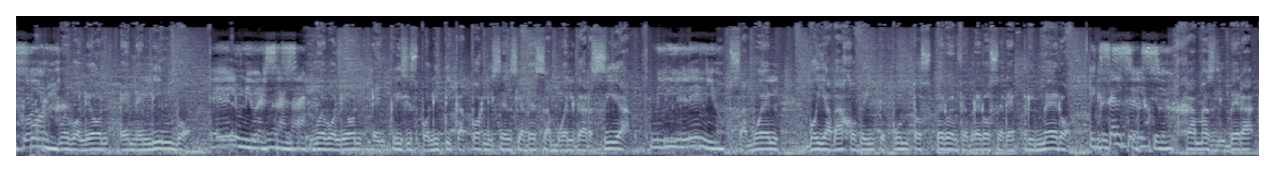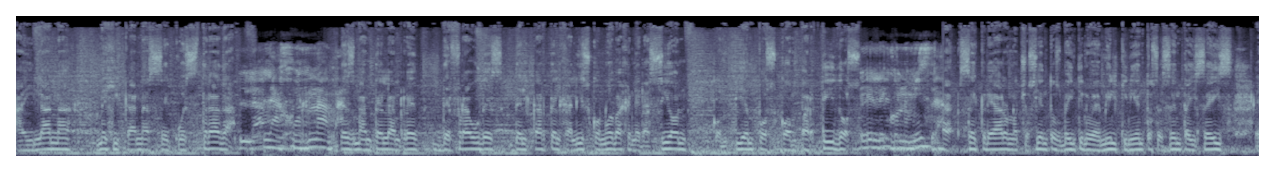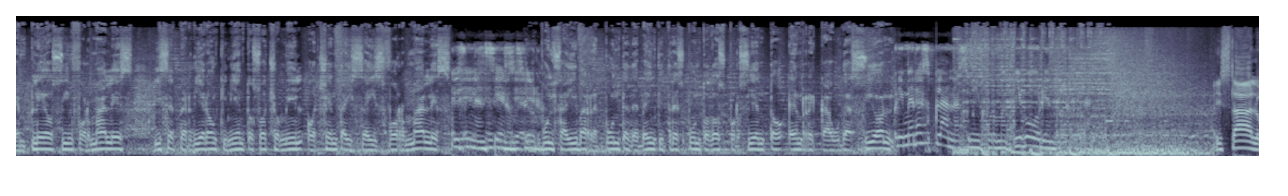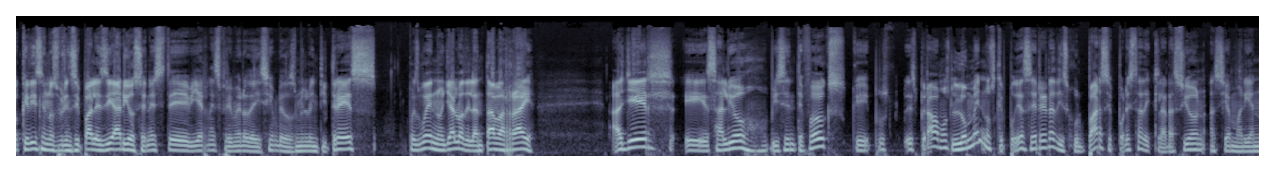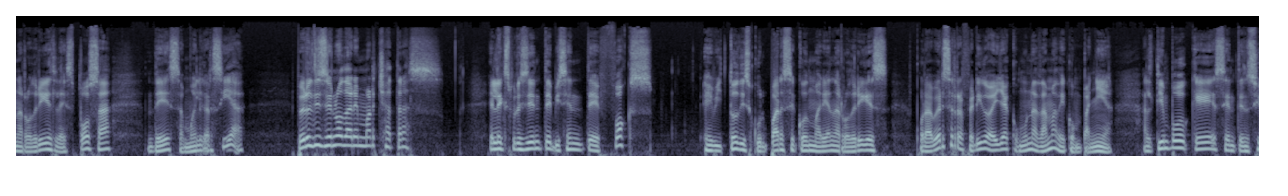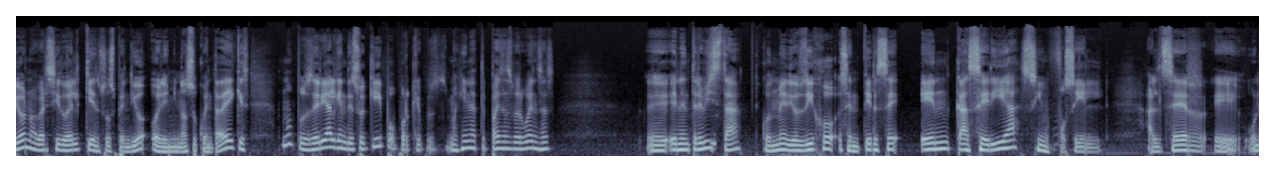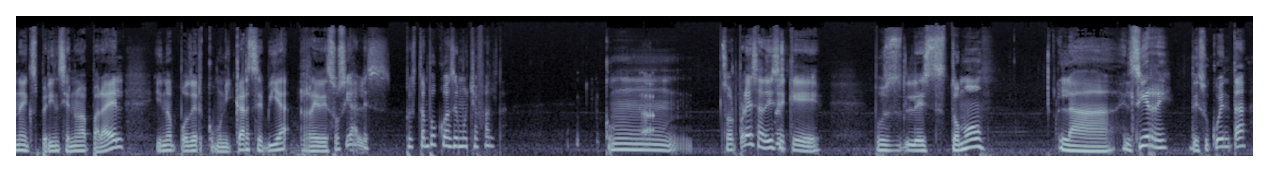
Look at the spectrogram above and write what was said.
Reforma. Nuevo León en el limbo. El Universal. Nuevo León en crisis política por licencia de Samuel García. Milenio. Samuel, voy abajo 20 puntos, pero en febrero seré primero. Excelsior. Jamás libera a Ilana, mexicana secuestrada. La, la jornada. Desmantelan red de fraudes del cártel Jalisco Nueva Generación con tiempos compartidos. El economista. Se crearon 829.566 empleos informales y se perdieron 508.086 formales. El financiero. Pulsa IVA repunte de 23.2% en recaudación. Primeras planas en Informativo Oriente Capital. Ahí está lo que dicen los principales diarios en este viernes primero de diciembre de 2023. Pues bueno, ya lo adelantaba Ray. Ayer eh, salió Vicente Fox, que pues, esperábamos, lo menos que podía hacer era disculparse por esta declaración hacia Mariana Rodríguez, la esposa de Samuel García. Pero él dice no daré marcha atrás. El expresidente Vicente Fox evitó disculparse con Mariana Rodríguez por haberse referido a ella como una dama de compañía, al tiempo que sentenció no haber sido él quien suspendió o eliminó su cuenta de X. No, pues sería alguien de su equipo, porque pues imagínate para esas vergüenzas. Eh, en entrevista con medios dijo sentirse en cacería sin fusil, al ser eh, una experiencia nueva para él y no poder comunicarse vía redes sociales. Pues tampoco hace mucha falta. Con sorpresa dice que pues les tomó la, el cierre de su cuenta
